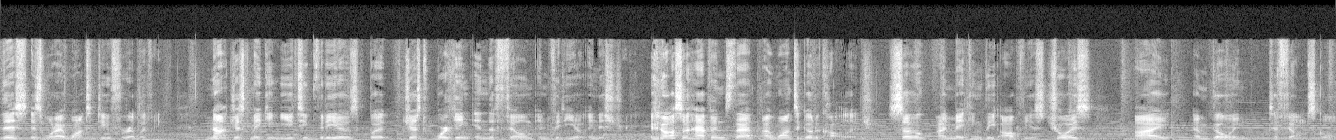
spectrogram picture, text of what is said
this is what I want to do for a living. Not just making YouTube videos, but just working in the film and video industry. It also happens that I want to go to college, so I'm making the obvious choice I am going to film school.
